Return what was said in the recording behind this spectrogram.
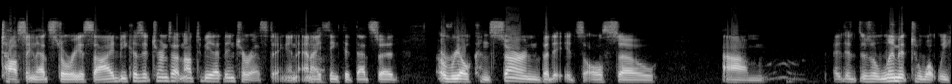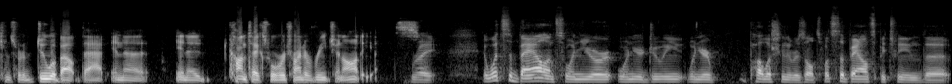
tossing that story aside because it turns out not to be that interesting. And and. I think that that's a a real concern, but it's also um, there's a limit to what we can sort of do about that in a in a context where we're trying to reach an audience. Right. And what's the balance when you're when you're doing when you're publishing the results? What's the balance between the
